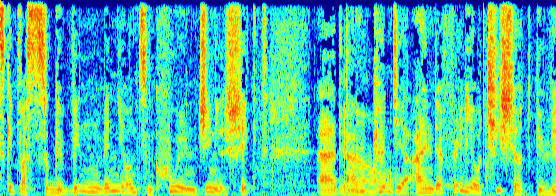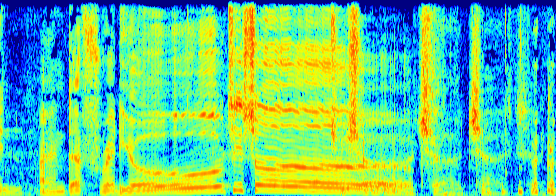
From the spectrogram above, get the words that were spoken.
Es gibt was zu gewinnen, wenn ihr uns einen coolen Jingle schickt. Äh, Genau. Dann könnt ihr ein Def Radio T-Shirt gewinnen. Ein Def Radio T-Shirt. T-Shirt, Shirt, Shirt, Shirt.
